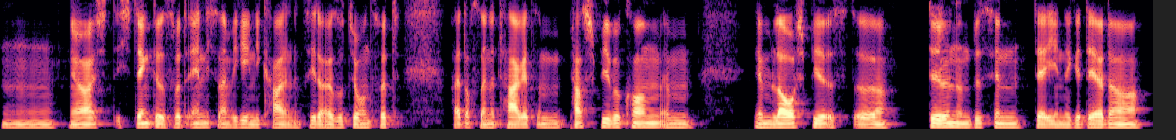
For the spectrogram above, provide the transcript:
Hm, ja, ich, ich denke, es wird ähnlich sein wie gegen die Cardinals wieder. Also Jones wird halt auch seine Targets im Passspiel bekommen. Im, im Laufspiel ist äh, Dylan ein bisschen derjenige, der da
